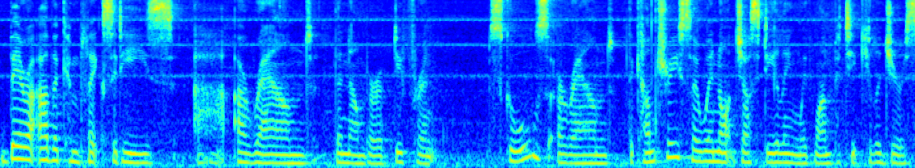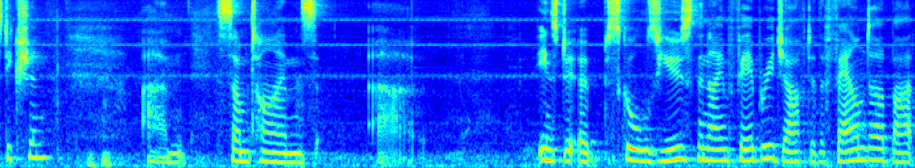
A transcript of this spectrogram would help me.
there are other complexities uh, around the number of different schools around the country, so we're not just dealing with one particular jurisdiction. Um, sometimes uh, uh, schools use the name Fairbridge after the founder, but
